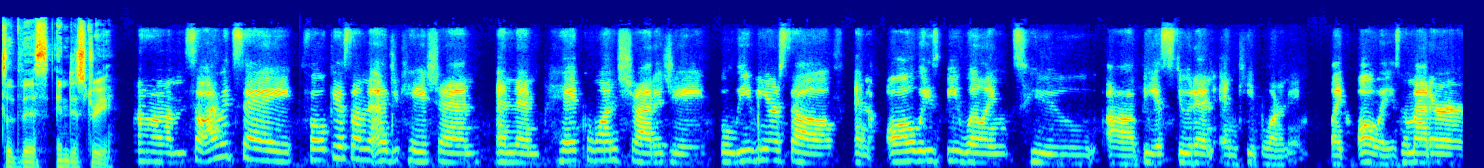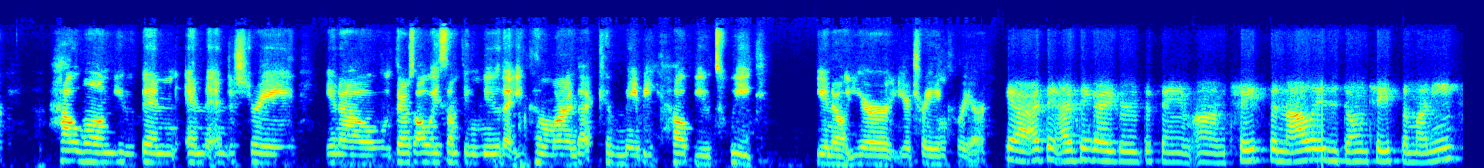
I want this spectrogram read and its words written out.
to this industry? Um, so I would say focus on the education and then pick one strategy, believe in yourself, and always be willing to uh, be a student and keep learning. Like always, no matter how long you've been in the industry, you know, there's always something new that you can learn that can maybe help you tweak, you know, your your trading career. Yeah, I think I think I agree with the same. Um, chase the knowledge, don't chase the money,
